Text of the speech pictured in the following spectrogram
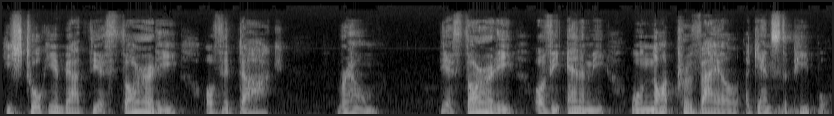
He's talking about the authority of the dark realm. The authority of the enemy will not prevail against the people.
